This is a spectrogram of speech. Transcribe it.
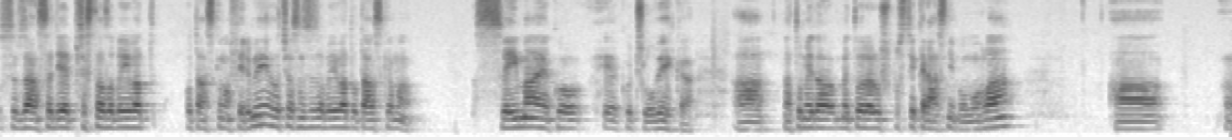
se v zásadě přestal zabývat otázkama firmy a začal jsem se zabývat otázkama svýma jako, jako člověka. A na to mi ta metoda už prostě krásně pomohla. A uh,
